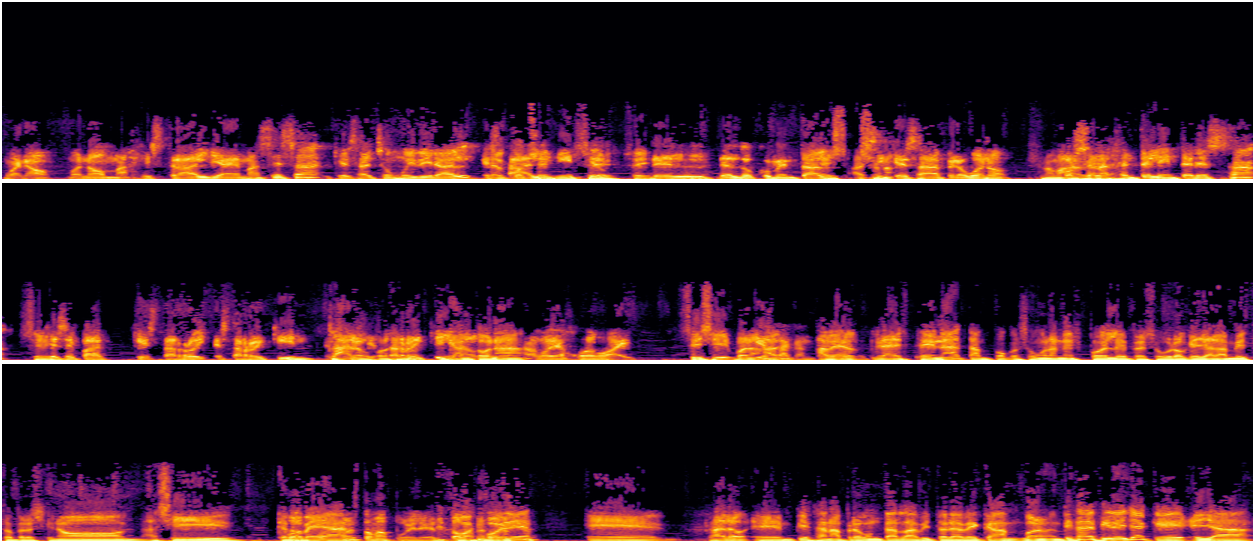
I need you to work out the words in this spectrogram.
Bueno, bueno, magistral. Y además esa que se ha hecho muy viral está coche. al inicio Sí, sí. Del, del documental. Es- es Así una- que esa, pero bueno, es si a la gente le interesa, Sí. que sepa que está Roy, está Roy King. Claro, está ejemplo, Roy King, y Cantona. Algo, algo de juego hay. Sí, sí, bueno, a, a ver, la escena tampoco es un gran spoiler, pero seguro que ya la han visto, pero si no, así que lo Pues- vean. pues toma spoiler. Toma spoiler. Eh, claro, eh, empiezan a preguntarle a Victoria Beckham. Bueno, empieza a decir ella que ella,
